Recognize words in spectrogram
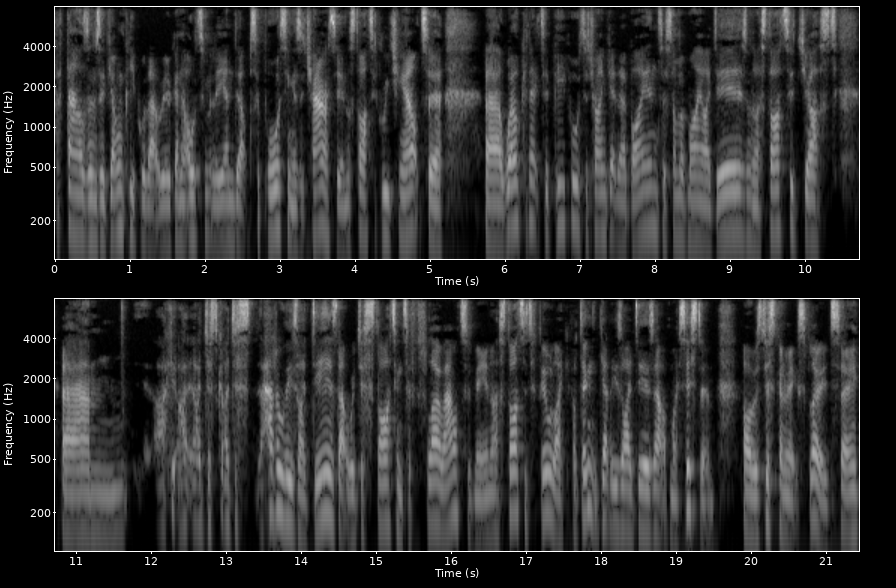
the thousands of young people that we were going to ultimately end up supporting as a charity. And I started reaching out to uh, well-connected people to try and get their buy-in to some of my ideas. And I started just, um, I, I, just I just had all these ideas that were just starting to flow out of me, and I started to feel like if I didn't get these ideas out of my system, I was just going to explode. So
